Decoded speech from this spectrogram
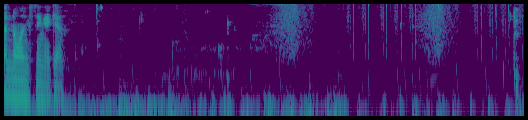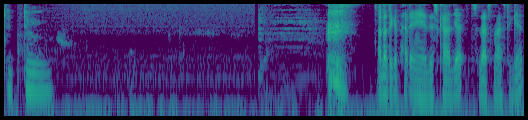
annoying thing again. I don't think I've had any of this card yet, so that's nice to get.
